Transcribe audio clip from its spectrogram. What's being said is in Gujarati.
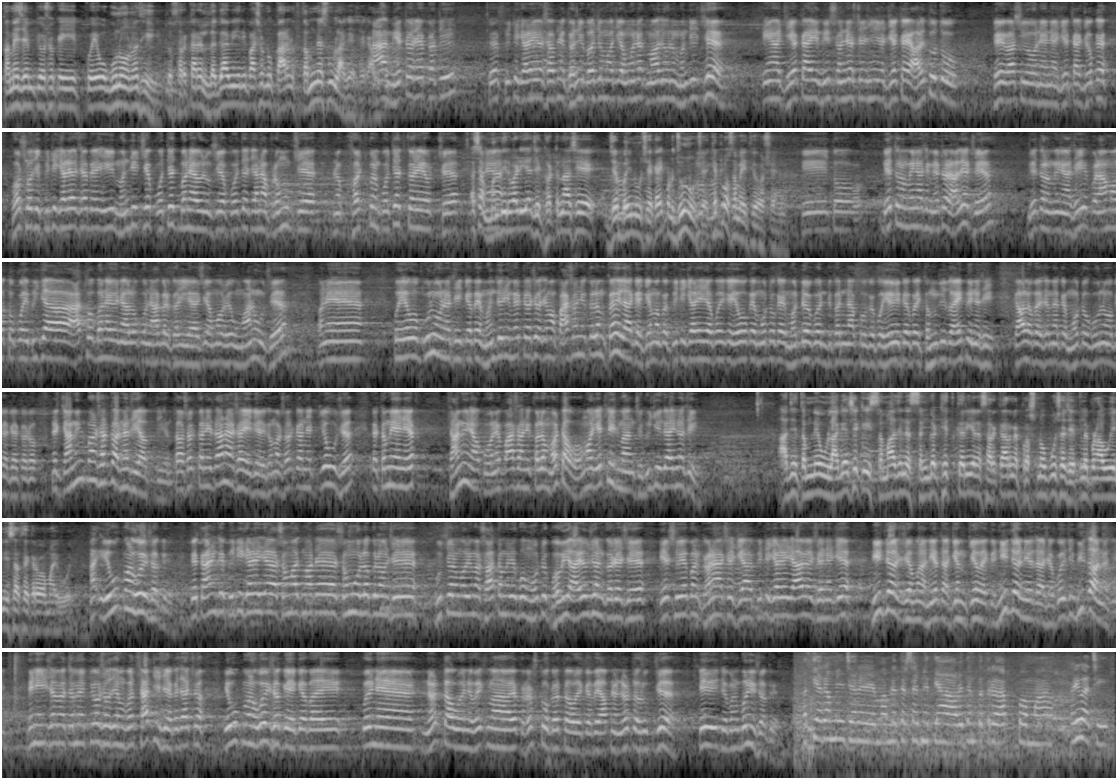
તમે જેમ કહો છો કે એ કોઈ એવો ગુનો નથી તો સરકારે લગાવી એની પાછળનું કારણ તમને શું લાગે છે કે આ મેટર એક હતી કે પીટી જાડેજા સાહેબની ઘરની બાજુમાં જે અમરનાથ મહાદેવનું મંદિર છે ત્યાં જે કાંઈ મિસઅન્ડરસ્ટેન્ડિંગ જે કાંઈ હાલતું હતું દેહવાસીઓને એને જે કાંઈ જોકે વર્ષોથી પીટી ચાલે સાહેબે એ મંદિર છે પોતે જ બનાવેલું છે પોતે ત્યાંના પ્રમુખ છે અને ખર્ચ પણ પોતે જ કર્યો છે. અચ્છા મંદિરવાળી જે ઘટના છે જે બન્યું છે કાંઈ પણ જૂનું છે કેટલો સમય થયો હશે એ તો બે ત્રણ મહિનાથી મેટર હાલે છે બે ત્રણ મહિનાથી પણ આમાં તો કોઈ બીજા હાથો બનાવીને આ લોકોને આગળ કરી રહ્યા છે અમારું એવું માનવું છે. અને કોઈ એવો ગુનો નથી કે ભાઈ મંદિરની મેટર છે તેમાં પાછળની કલમ કઈ લાગે? જેમાં કોઈ પીટી જાડેજા કોઈ કે એવો કંઈ મોટો કંઈ મર્ડર કોઈ કરી નાખવું કે કોઈ એવી કે કોઈ ધમકી તો આપી નથી. ચાલો ભાઈ તમે કંઈ મોટો ગુનો કે કંઈ કરો. ને જામીન પણ સરકાર નથી આપતી એમ. તો સરકારની તાનાશાહી કહેવાય કે અમારે સરકારને કેવું છે કે તમે એને એક જામીન આપો અને પાસાની કલમ હટાવો. અમારી એટલી જ માંગ છે. બીજી કાંઈ નથી. આજે તમને એવું લાગે છે કે એ સમાજને સંગઠિત કરી અને સરકારને પ્રશ્નો પૂછે છે એટલે પણ આવું એની સાથે કરવામાં આવ્યું હોય? હા, એવું પણ હોઈ શકે. કે કારણ કે પીટી જાડેજા સમાજ માટે સમૂહ લગ્ન છે. ભૂચરમોરીમાં સાતમરે બહુ મોટું ભવ્ય આયોજન કરે છે. એ સિવાય પણ ઘણા છે જ્યાં પીટી જાડેજા આવે છે ને જે નીડર છે અમારા નેતા, જેમ કહેવાય કે નીડર નેતા છે, કોઈથી બીતા નથી. એની હિસાબે તમે કહો છો તેમ વાત સાચી છે. કદાચ એવું પણ હોઈ શકે કે ભાઈ કોઈને નડતા હોય ને વચમાં એક રસ્તો કરતા હોય કે ભાઈ આપણે નડતરૂપ છે. તેવી રીતે પણ બની શકે? અત્યારે અમે જ્યારે મામલતદાર સાહેબને ત્યાં આવેદનપત્ર આપવામાં આવ્યા છીએ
